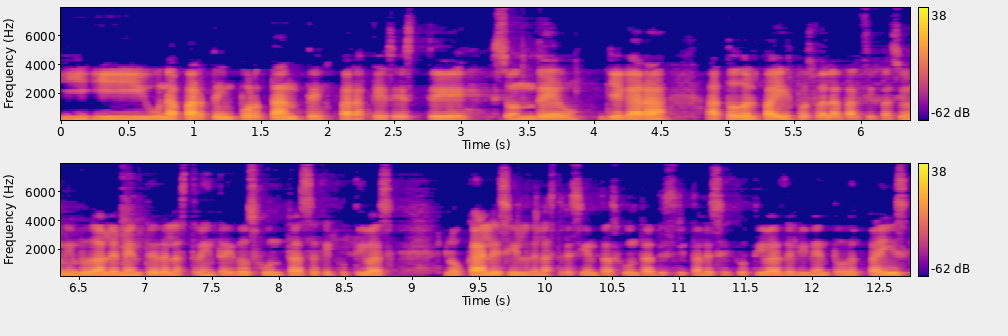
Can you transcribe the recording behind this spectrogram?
Y, una parte importante para que este sondeo llegara a todo el país, pues fue la participación indudablemente de las 32 juntas ejecutivas locales y de las 300 juntas distritales ejecutivas del INE en todo el país,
